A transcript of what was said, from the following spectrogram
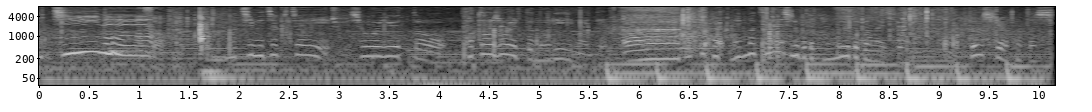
餅いいね。朝。餅めちゃくちゃいい。醤油と砂糖醤油と海苔巻いて。あてか年末年始のこと考えておかないと。どうしよう今年。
